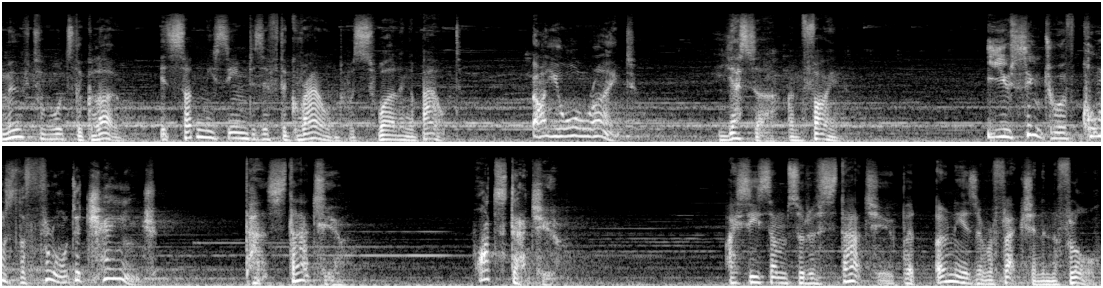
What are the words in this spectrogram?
Moved towards the glow, it suddenly seemed as if the ground was swirling about. Are you all right? Yes, sir, I'm fine. You seem to have caused the floor to change. That statue. What statue? I see some sort of statue, but only as a reflection in the floor.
